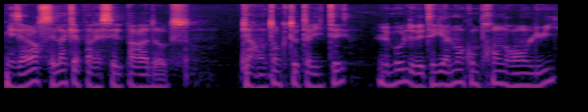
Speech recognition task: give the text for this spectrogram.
Mais alors c'est là qu'apparaissait le paradoxe, car en tant que totalité, le môle devait également comprendre en lui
